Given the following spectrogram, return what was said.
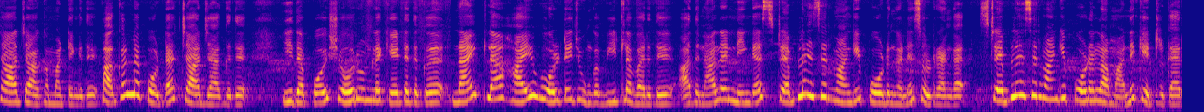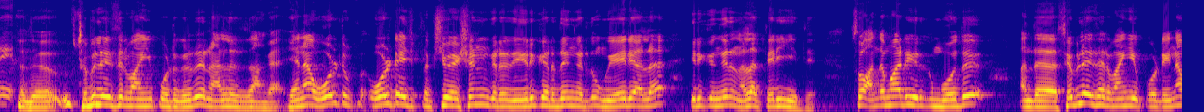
சார்ஜ் ஆக மாட்டேங்குது. பகல்ல போட்டா சார்ஜ் ஆகுது. இதை போய் ஷோரூம்ல கேட்டதுக்கு நைட்ல ஹை வோல்டேஜ் உங்க வீட்டில் வருது. அதனால நீங்க ஸ்டெபிளைசர் வாங்கி போடுங்கன்னு சொல்றாங்க. ஸ்டெபிளைசர் வாங்கி போடலாமான்னு கேட்டிருக்காரு. இது ஸ்டெபிலைசர் வாங்கி போட்டுக்கிறது நல்லது தாங்க ஏன்னா வோல்ட் வோல்டேஜ் ஃப்ளக்சுவேஷனுங்கிறது இருக்கிறதுங்கிறது உங்கள் ஏரியாவில் இருக்குங்கிறது நல்லா தெரியுது. ஸோ அந்த மாதிரி இருக்கும்போது அந்த ஸ்டெபிலைசர் வாங்கி போட்டிங்கன்னா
